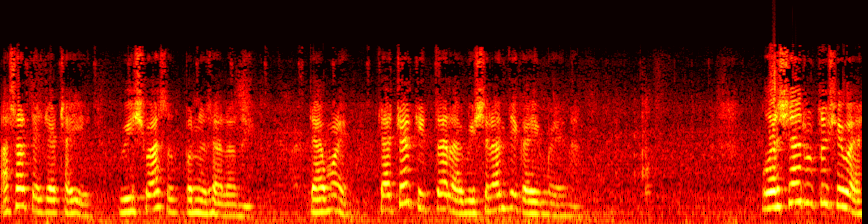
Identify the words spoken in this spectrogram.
असा त्याच्या ठाई विश्वास उत्पन्न झाला नाही. त्यामुळे त्याच्या चित्ताला विश्रांती काही मिळेना. वर्षा ऋतूशिवाय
